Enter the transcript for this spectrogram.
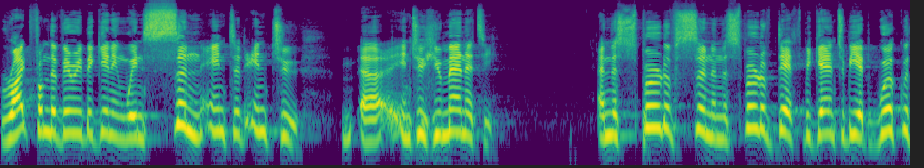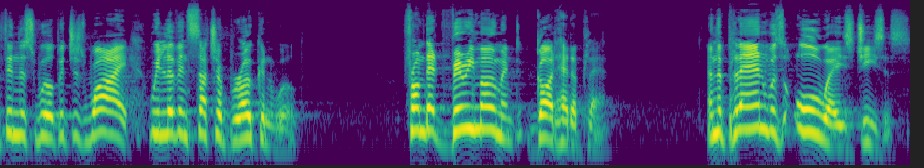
right from the very beginning when sin entered into, uh, into humanity. And the spirit of sin and the spirit of death began to be at work within this world, which is why we live in such a broken world. From that very moment, God had a plan. And the plan was always Jesus.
